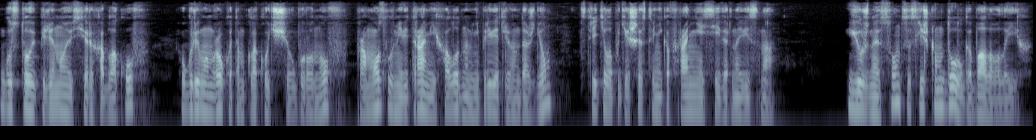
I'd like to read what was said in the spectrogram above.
густой пеленою серых облаков, угрюмым рокотом клокочущих бурунов, промозглыми ветрами и холодным неприветливым дождем встретила путешественников ранняя северная весна. Южное солнце слишком долго баловало их.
